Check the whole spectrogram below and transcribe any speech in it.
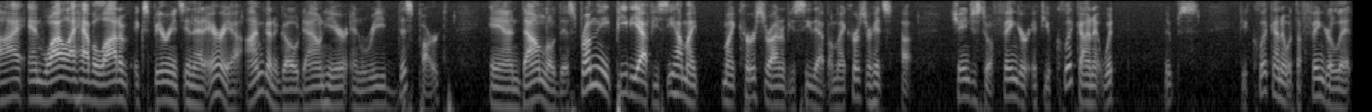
I and while I have a lot of experience in that area, I'm going to go down here and read this part and download this from the PDF. You see how my my cursor, I don't know if you see that, but my cursor hits uh, changes to a finger. If you click on it with oops, if you click on it with the finger lit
